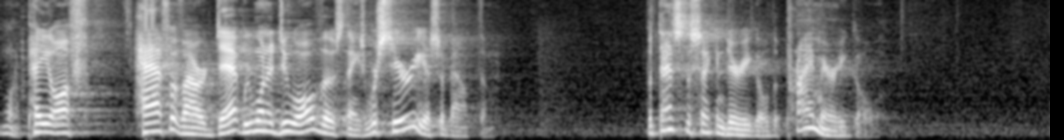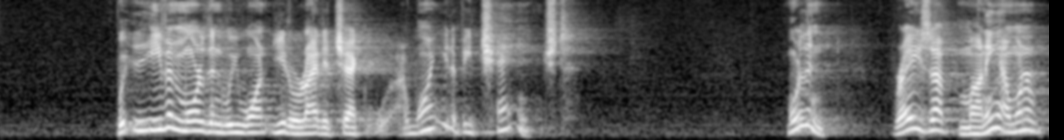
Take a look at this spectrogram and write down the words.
We want to pay off half of our debt. We want to do all those things. We're serious about them. But that's the secondary goal. The primary goal even more than we want you to write a check, I want you to be changed. More than raise up money, I want to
